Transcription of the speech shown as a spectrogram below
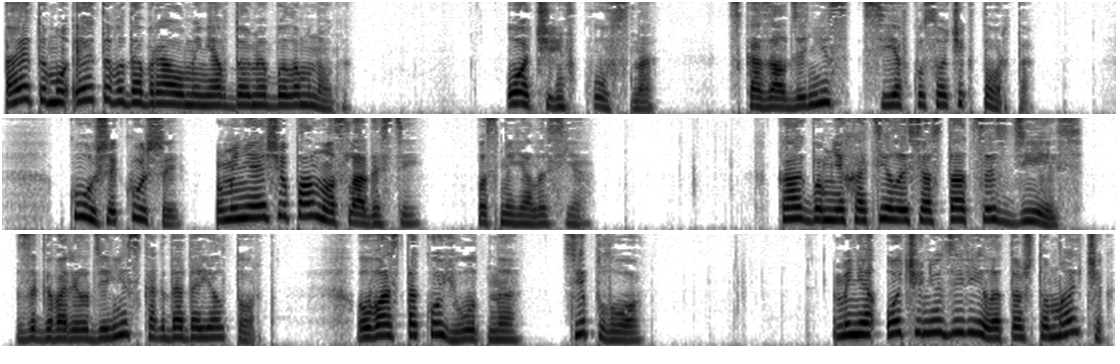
поэтому этого добра у меня в доме было много. «Очень вкусно», — сказал Денис, съев кусочек торта. «Кушай, кушай, у меня еще полно сладостей», — посмеялась я. «Как бы мне хотелось остаться здесь», — заговорил Денис, когда доел торт. «У вас так уютно, тепло». Меня очень удивило то, что мальчик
